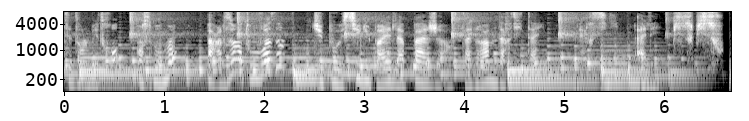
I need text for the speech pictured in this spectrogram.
t'es dans le métro, en ce moment, parle-en à ton voisin. Tu peux aussi lui parler de la page Instagram d'Artitime. Merci. Allez, bisous bisous.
